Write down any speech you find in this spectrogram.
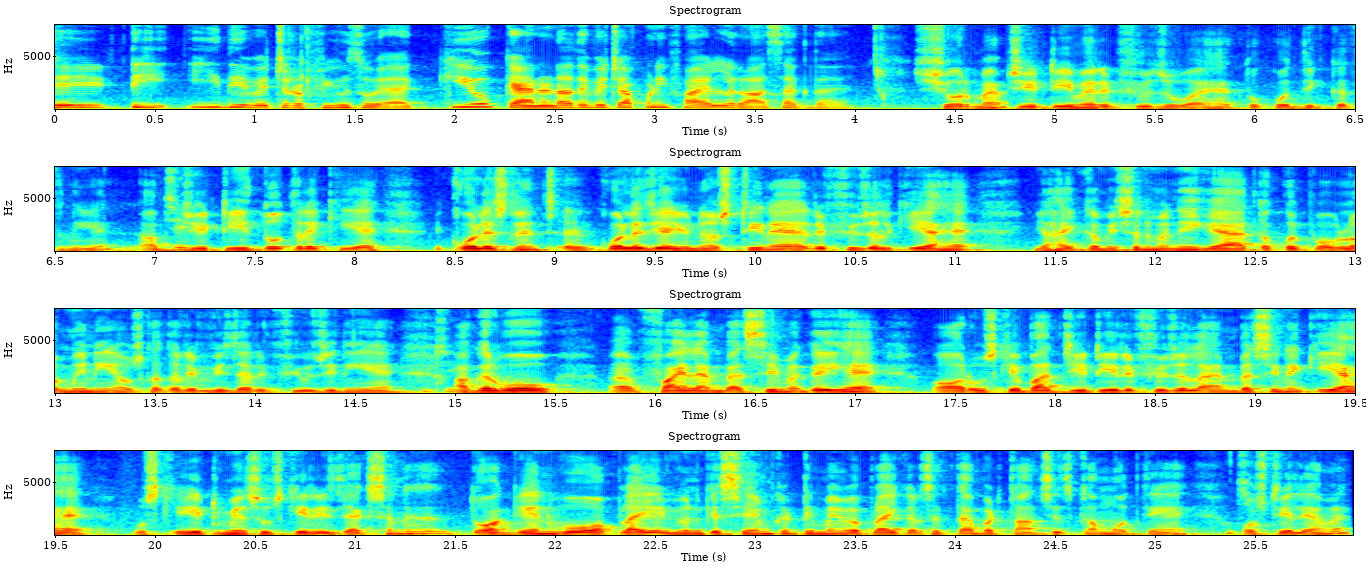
JTE ਦੇ ਵਿੱਚ ਰਿਫਿਊਜ਼ ਹੋਇਆ ਹੈ, ਕੀ ਉਹ ਕੈਨੇਡਾ ਦੇ ਵਿੱਚ ਆਪਣੀ ਫਾਈਲ ਲਗਾ ਸਕਦਾ ਹੈ श्योर मैम जीटी में रिफ्यूज हुआ है तो कोई दिक्कत नहीं है। अब जी। जीटी दो तरह की है। कॉलेज ने कॉलेज या यूनिवर्सिटी ने रिफ्यूजल किया है या हाई कमीशन में नहीं गया है तो कोई प्रॉब्लम ही नहीं है उसका तो वीज़ा रिफ्यूज ही नहीं है। अगर वो फ़ाइल एम्बेसी में गई है और उसके बाद जीटी रिफ्यूजल एम्बेसी ने किया है उसकी इट मीन्स उसकी रिजेक्शन है तो अगेन वो अप्लाई उनके सेम कंट्री में भी अप्लाई कर सकता है बट चांसेस कम होते हैं ऑस्ट्रेलिया में।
